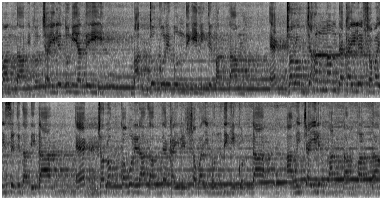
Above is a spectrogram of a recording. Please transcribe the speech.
বান্দা, আমি তো চাইলে দুনিয়াতেই বাধ্য করে বন্দিগি নিতে পারতাম। এক ঝলক জাহান্নাম দেখাইলে সবাই সেজদা দিতা, এক ঝলক কবরের আজাব দেখাইলে সবাই বন্দিগি করতা। আমি চাইলে পারতাম পারতাম।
